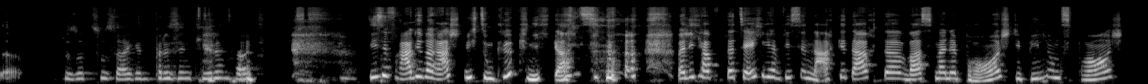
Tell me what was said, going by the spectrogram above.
äh, sozusagen präsentieren? Diese Frage überrascht mich zum Glück nicht ganz, weil ich habe tatsächlich ein bisschen nachgedacht, äh, was meine Branche, die Bildungsbranche,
